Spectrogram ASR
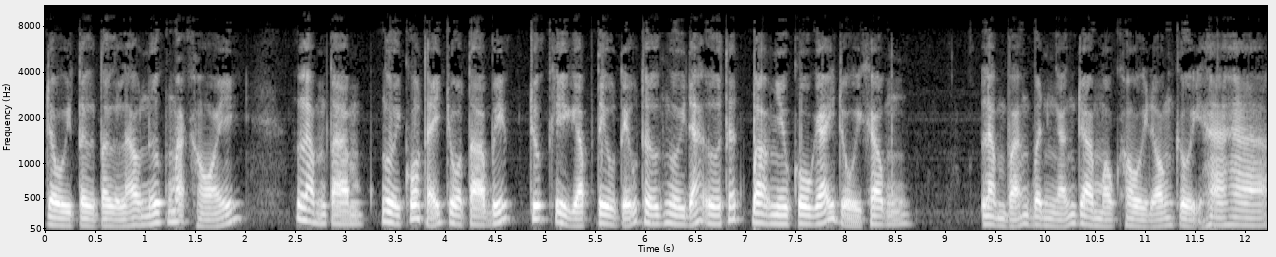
rồi từ từ lau nước mắt hỏi. Lâm Tam, người có thể cho ta biết, trước khi gặp tiêu tiểu thư người đã ưa thích bao nhiêu cô gái rồi không? Lâm Vãn Vinh ngẩn ra một hồi đoạn cười ha ha.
